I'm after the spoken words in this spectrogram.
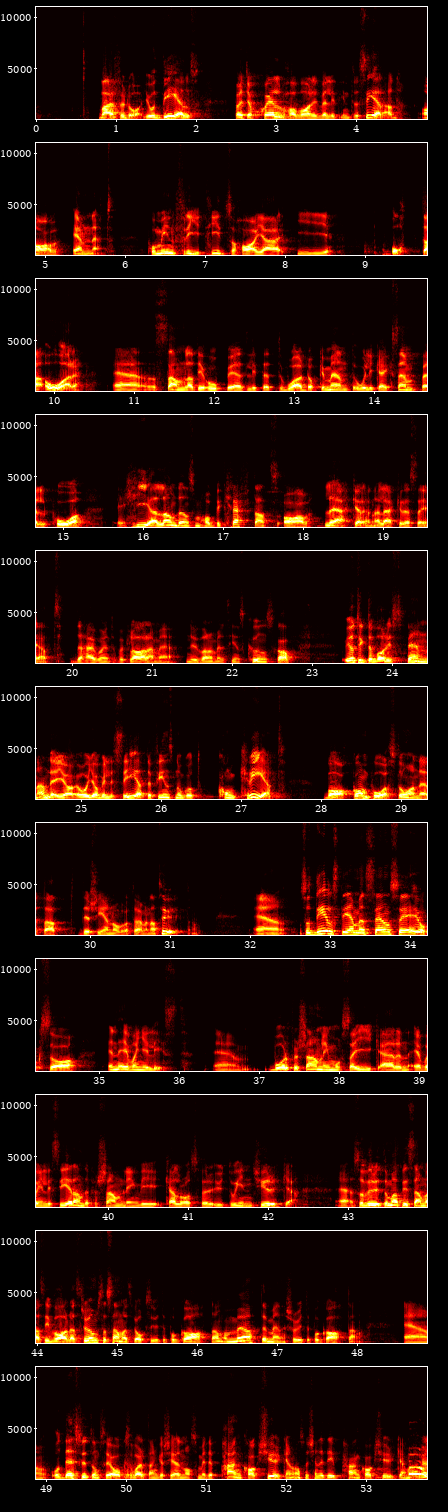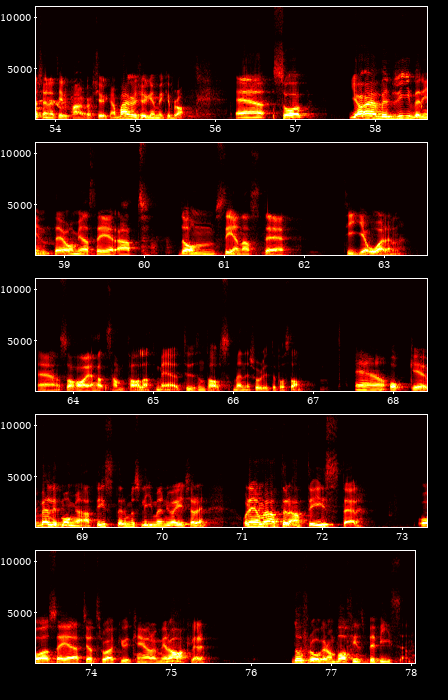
Varför då? Jo, dels för att jag själv har varit väldigt intresserad av ämnet. På min fritid så har jag i åtta år eh, samlat ihop i ett litet Word-dokument olika exempel på helanden som har bekräftats av läkare när läkare säger att det här går inte att förklara med nuvarande medicinsk kunskap. Jag tyckte det var spännande jag, och jag ville se att det finns något konkret bakom påståendet att det sker något övernaturligt. Eh, så dels det, men sen så är jag också en evangelist. Eh, vår församling Mosaik är en evangeliserande församling. Vi kallar oss för ut och inkyrka. Eh, så förutom att vi samlas i vardagsrum så samlas vi också ute på gatan och möter människor ute på gatan. Och dessutom så har jag också varit engagerad i något som heter Pannkakskyrkan. Någon som känner till Pannkakskyrkan? Många känner till Pannkakskyrkan. Pannkakskyrkan är mycket bra. Så jag överdriver inte om jag säger att de senaste tio åren eh, så har jag samtalat med tusentals människor ute på stan. Eh, och eh, väldigt många ateister, muslimer, new ageare. Och när jag möter ateister och säger att jag tror att Gud kan göra mirakler, då frågar de var finns bevisen?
